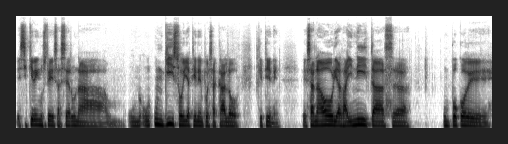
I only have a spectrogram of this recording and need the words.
eh, si quieren ustedes hacer una, un, guiso, ya tienen pues acá lo que tienen. zanahorias, vainitas, un poco de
